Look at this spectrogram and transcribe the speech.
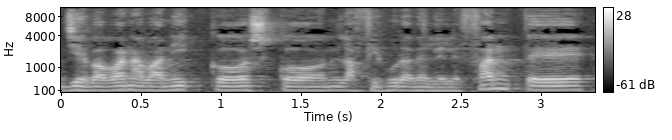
llevaban abanicos con la figura del elefante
